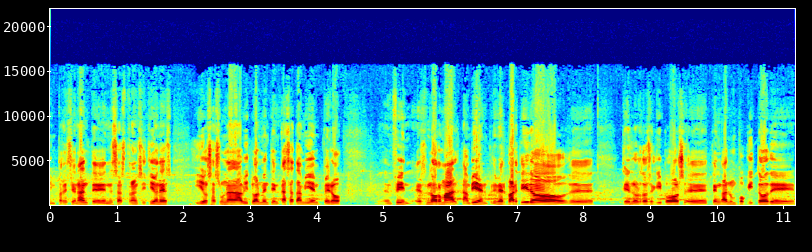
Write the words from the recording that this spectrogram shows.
impresionante en esas transiciones y Osasuna habitualmente en casa también, pero, en fin, es normal también. Primer partido. Eh, que los dos equipos eh, tengan un poquito de,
